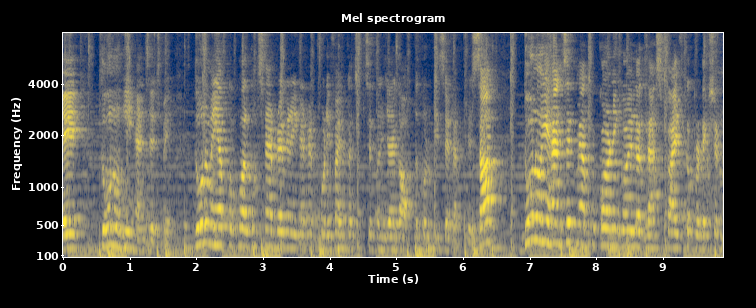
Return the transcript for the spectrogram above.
है दोनों ही हैंडसेट में। दोनों में ही आपको Qualcomm Snapdragon 845 का चिपसेट मिल जाएगा ऑक्टा कोर सेटअप के साथ दोनों ही हैंडसेट में आपको Corning Gorilla Glass 5 का प्रोटेक्शन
